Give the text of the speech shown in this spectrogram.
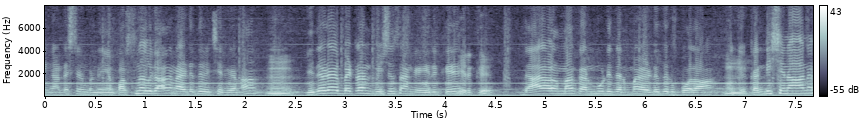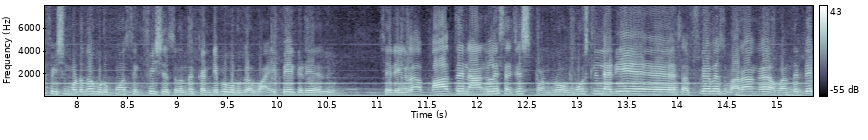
நீங்க அண்டர்ஸ்டாண்ட் பண்ணுங்க. என் பர்சனலுக்காக நான் எடுத்து வச்சிருக்கேன்னா ம். இதை விட பெட்டரான ஃபிஷஸ் அங்க இருக்கு. இருக்கு. தாராளமா கண்மூடித்தனமா எடுத்துட்டு போகலாம் நீங்க கண்டிஷனான ஃபிஷ் மட்டும் தான் கொடுப்போம். சிக் ஃபிஷஸ் வந்து கண்டிப்பா கொடுக்க வாய்ப்பே கிடையாது. சரிங்களா? பார்த்து நாங்களே சஜஸ்ட் பண்றோம். மோஸ்ட்லி நிறைய சப்ஸ்கிரைபர்ஸ் வராங்க. வந்துட்டு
